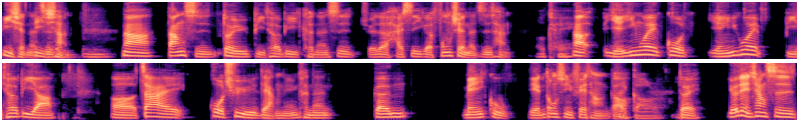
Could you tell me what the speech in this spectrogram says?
避险的资产。嗯，那当时对于比特币可能是觉得还是一个风险的资产。OK，那也因为过也因为比特币啊，呃，在过去两年可能跟美股联动性非常高，太高了。对，有点像是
